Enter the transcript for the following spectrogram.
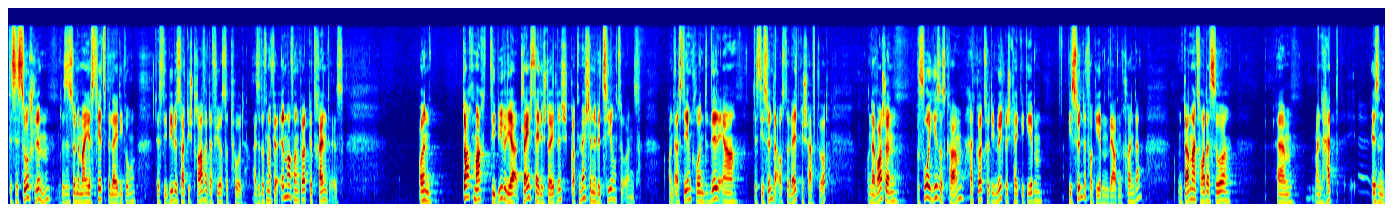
das ist so schlimm, das ist so eine Majestätsbeleidigung, dass die Bibel sagt, die Strafe dafür ist der Tod. Also, dass man für immer von Gott getrennt ist. Und doch macht die Bibel ja gleichzeitig deutlich, Gott möchte eine Beziehung zu uns. Und aus dem Grund will er, dass die Sünde aus der Welt geschafft wird. Und da war schon, bevor Jesus kam, hat Gott so die Möglichkeit gegeben, wie Sünde vergeben werden konnte. Und damals war das so, ähm, man hat ein,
